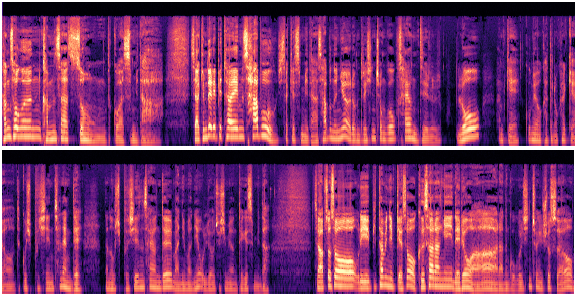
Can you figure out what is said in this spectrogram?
강성은 감사송 듣고 왔습니다. 자, 김대리 피타임 4부 시작했습니다. 4부는요, 여러분들의 신청곡 사연들로 함께 꾸며가도록 할게요. 듣고 싶으신 찬양들, 나누고 싶으신 사연들 많이 많이 올려주시면 되겠습니다. 자, 앞서서 우리 비타민님께서 그 사랑이 내려와 라는 곡을 신청해 주셨어요.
